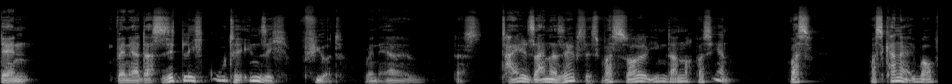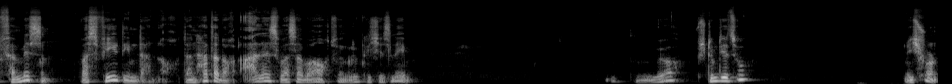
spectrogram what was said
Denn wenn er das sittlich Gute in sich führt, wenn er das Teil seiner selbst ist, was soll ihm dann noch passieren? Was, was kann er überhaupt vermissen? Was fehlt ihm dann noch? Dann hat er doch alles, was er braucht für ein glückliches Leben. Ja, stimmt ihr zu? Ich schon.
